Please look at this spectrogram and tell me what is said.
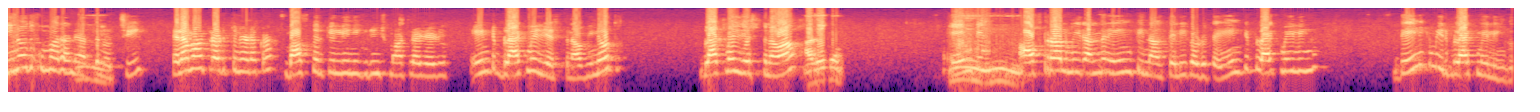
వినోద్ కుమార్ అనే అతను వచ్చి ఎలా మాట్లాడుతున్నాడు అక్కడ? భాస్కర్ కిల్లి నీ గురించి మాట్లాడాడు. ఏంటి బ్లాక్ మెయిల్ చేస్తున్నావా? వినోద్ బ్లాక్ మెయిల్ చేస్తున్నావా. ఏంటి. ఆఫ్టర్ ఆల్ మీరందరూ ఏంటి నాకు తెలియగడుగుతా ఏంటి బ్లాక్ మెయిలింగ్ దేనికి మీరు బ్లాక్ మెయిలింగ్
